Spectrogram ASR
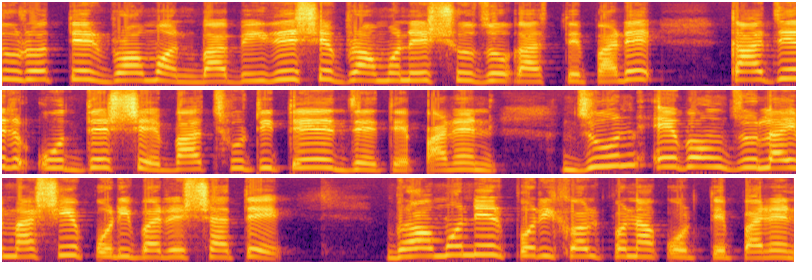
দূরত্বের ভ্রমণ বা বিদেশে ভ্রমণের সুযোগ আসতে পারে, কাজের উদ্দেশ্যে বা ছুটিতে যেতে পারেন। জুন এবং জুলাই মাসে পরিবারের সাথে ভ্রমণের পরিকল্পনা করতে পারেন।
